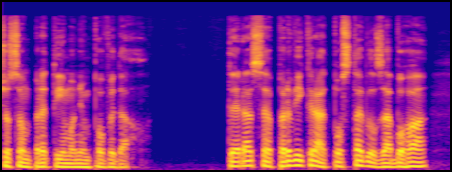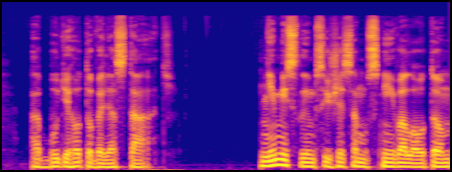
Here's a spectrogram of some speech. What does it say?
čo som predtým o ňom povedal. Teraz sa prvýkrát postavil za Boha a bude ho to veľa stáť. Nemyslím si, že sa mu snívalo o tom,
